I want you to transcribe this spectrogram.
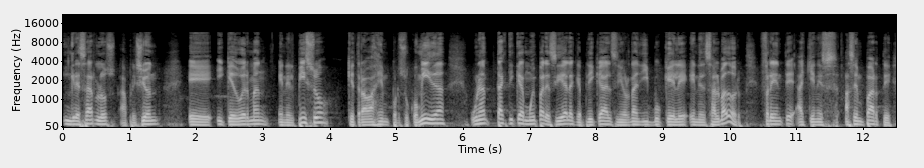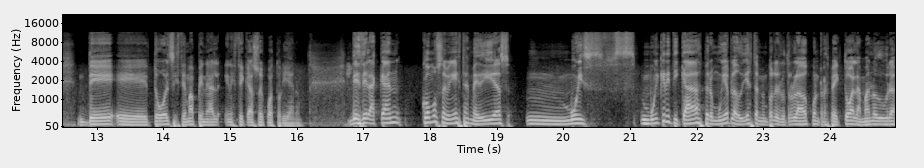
ingresarlos a prisión eh, y que duerman en el piso, que trabajen por su comida, una táctica muy parecida a la que aplica el señor Nayib Bukele en El Salvador, frente a quienes hacen parte de eh, todo el sistema penal, en este caso ecuatoriano. Desde la CAN, ¿cómo se ven estas medidas muy, muy criticadas, pero muy aplaudidas también por el otro lado con respecto a la mano dura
